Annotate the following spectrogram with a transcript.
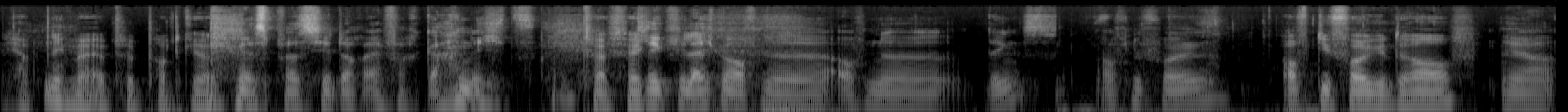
Ich habe nicht mehr Apple Podcast. es passiert doch einfach gar nichts. Perfekt. Klick vielleicht mal auf eine, auf eine Dings, auf eine Folge. Auf die Folge drauf. Ja.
